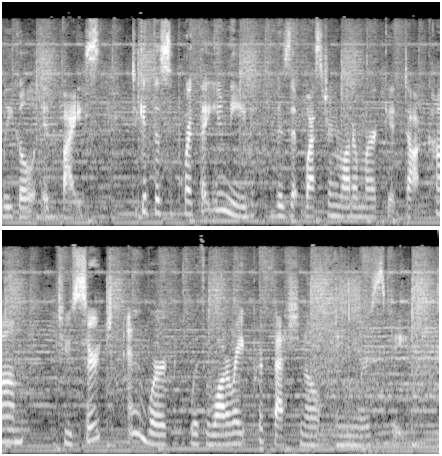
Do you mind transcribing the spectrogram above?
legal advice. To get the support that you need, visit westernwatermarket.com to search and work with a water right professional in your state.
